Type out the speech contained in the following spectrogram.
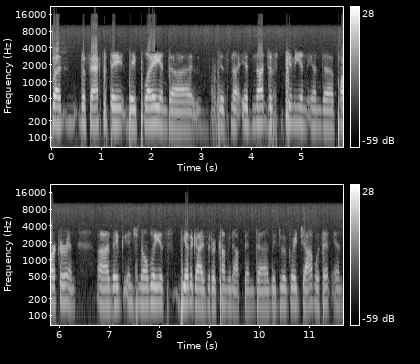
but the fact that they they play and uh, it's not it's not just Timmy and, and uh, Parker and uh, they've in Ginobili. It's the other guys that are coming up, and uh, they do a great job with it. And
